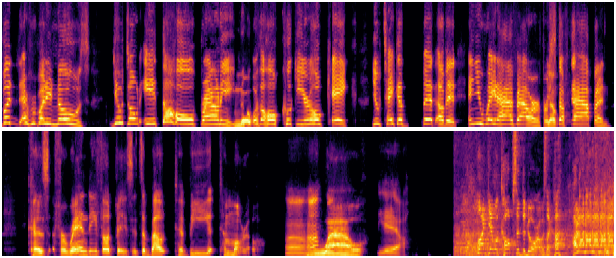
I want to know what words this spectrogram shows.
But everybody knows you don't eat the whole brownie Nope. or the whole cookie or whole cake. You take a bit of it and you wait a half hour for Yep. stuff to happen. Because for Randy Feltface, it's about to be tomorrow. Uh huh. Wow. Yeah. Like there were cops at the door. I was like, huh? Hold on, hold on, hold on.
